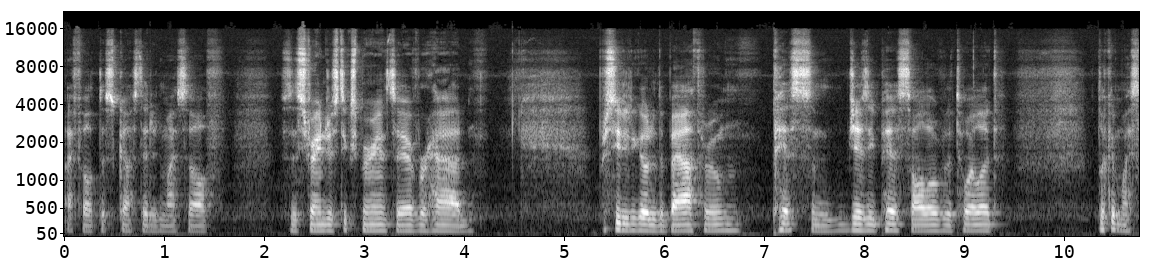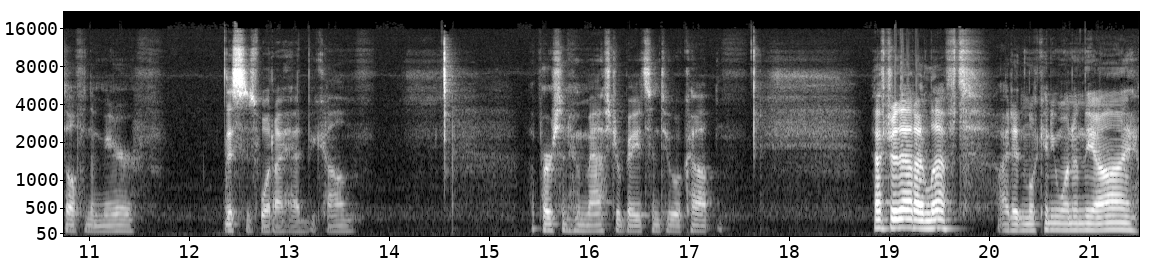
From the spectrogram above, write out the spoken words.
I felt disgusted in myself. It was the strangest experience I ever had. Proceeded to go to the bathroom, piss some jizzy piss all over the toilet, look at myself in the mirror. This is what I had become a person who masturbates into a cup. After that, I left. I didn't look anyone in the eye.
